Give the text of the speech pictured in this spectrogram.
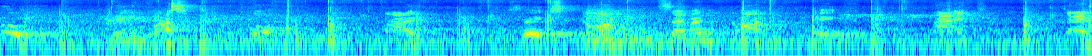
two, three. Four, five, six, come on, seven, come on, eight, nine, ten.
